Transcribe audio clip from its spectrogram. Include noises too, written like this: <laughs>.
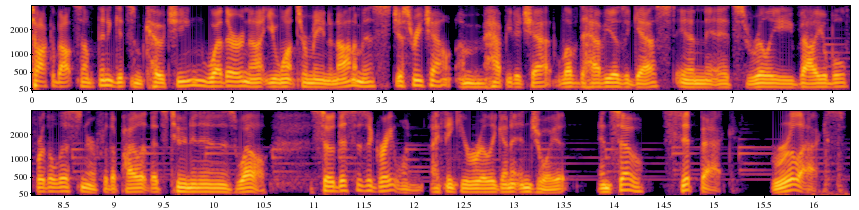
talk about something and get some coaching, whether or not you want to remain anonymous, just reach out. I'm happy to chat. Love to have you as a guest. And it's really valuable for the listener, for the pilot that's tuning in as well. So, this is a great one. I think you're really going to enjoy it. And so, sit back, relax.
